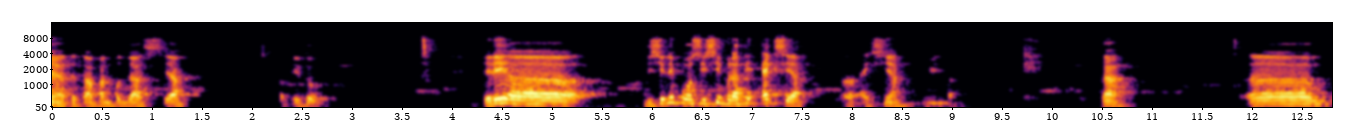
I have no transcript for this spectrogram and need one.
ya, tetapan pegas ya. Seperti itu. Jadi uh, di sini posisi berarti x ya, uh, x-nya Nah, um,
